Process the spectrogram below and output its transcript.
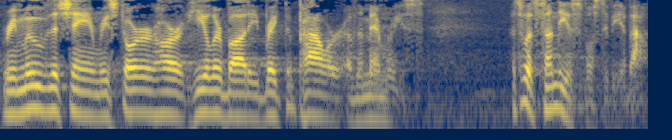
Remove the shame, restore her heart, heal her body, break the power of the memories. That's what Sunday is supposed to be about.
